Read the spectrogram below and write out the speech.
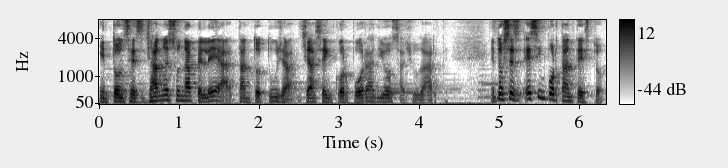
Entonces ya no es una pelea tanto tuya, ya se incorpora a Dios a ayudarte. Entonces es importante esto.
